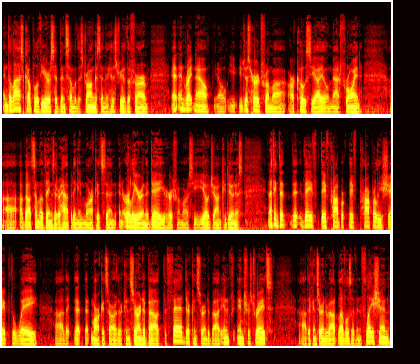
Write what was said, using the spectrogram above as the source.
And the last couple of years have been some of the strongest in the history of the firm. And, and right now, you know, you, you just heard from uh, our co-CIO Matt Freund uh, about some of the things that are happening in markets. And, and, earlier in the day, you heard from our CEO John Koudounis, and I think that they've they've proper they've properly shaped the way uh, that, that, that, markets are. They're concerned about the Fed. They're concerned about in, interest rates. Uh, they're concerned about levels of inflation.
